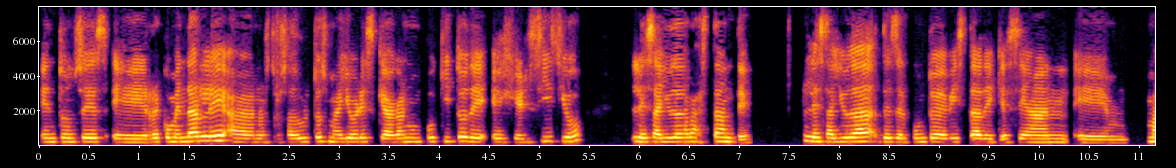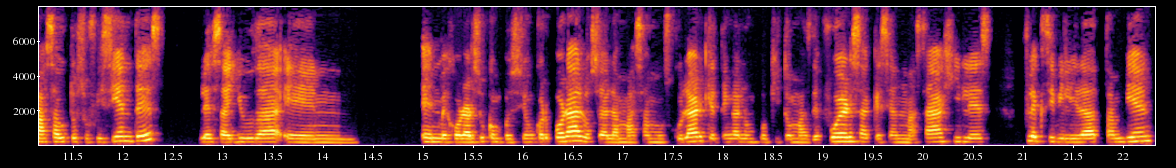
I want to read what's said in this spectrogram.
entonces, eh, recomendarle a nuestros adultos mayores que hagan un poquito de ejercicio les ayuda bastante. Les ayuda desde el punto de vista de que sean eh, más autosuficientes, les ayuda en, en mejorar su composición corporal, o sea, la masa muscular, que tengan un poquito más de fuerza, que sean más ágiles, flexibilidad también.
